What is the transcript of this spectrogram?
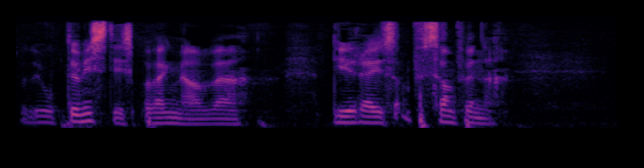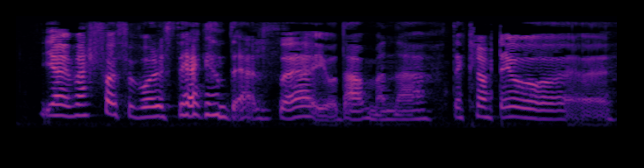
Så du er optimistisk på vegne av uh, Dyrøy-samfunnet? Ja, i hvert fall for vår egen del så er jeg jo det. Men det er klart det er jo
